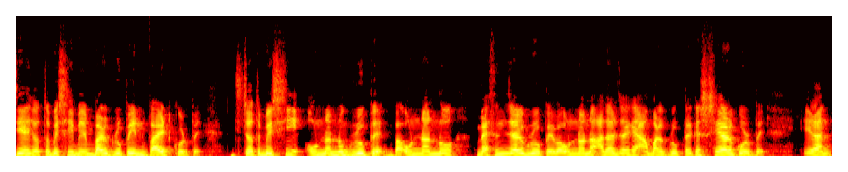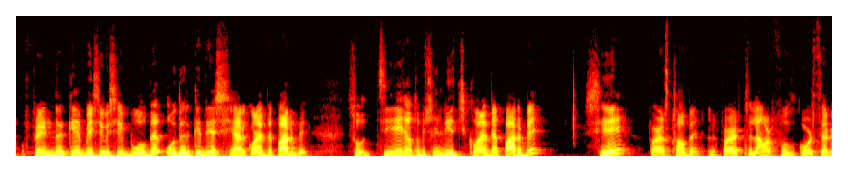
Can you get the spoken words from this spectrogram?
যে যত বেশি মেম্বার গ্রুপে ইনভাইট করবে, যত বেশি অন্যান্য গ্রুপে বা অন্যান্য মেসেঞ্জার গ্রুপে বা অন্যান্য আদার জায়গায় আমার গ্রুপটাকে শেয়ার করবে অ্যান্ড ফ্রেন্ডদেরকে বেশি বেশি বলবে, ওদেরকে দিয়ে শেয়ার করাতে পারবে। সো যে যত বেশি রিচ করাতে পারবে, সে ফার্স্ট হবে ফার্স্ট হলে আমার ফুল কোর্সের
